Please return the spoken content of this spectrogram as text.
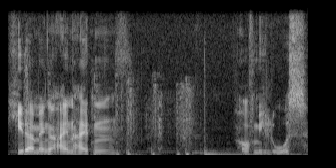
jeder Menge Einheiten auf mich los.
